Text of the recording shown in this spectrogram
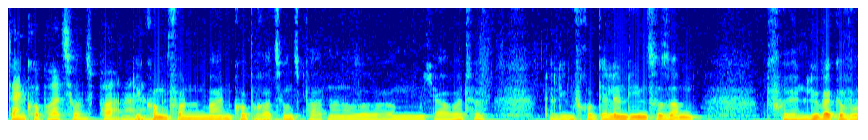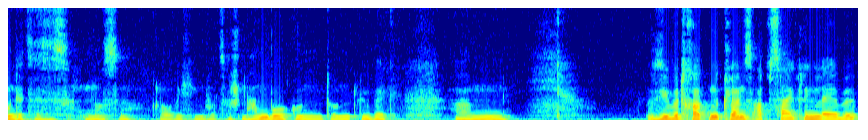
Dein Kooperationspartner? Die kommen von meinen Kooperationspartnern. Also ähm, ich arbeite mit der lieben Frau Gellendien zusammen. Früher in Lübeck gewohnt, jetzt ist es Nusse, glaube ich, irgendwo zwischen Hamburg und, und Lübeck. Ähm, sie betreibt ein kleines Upcycling-Label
